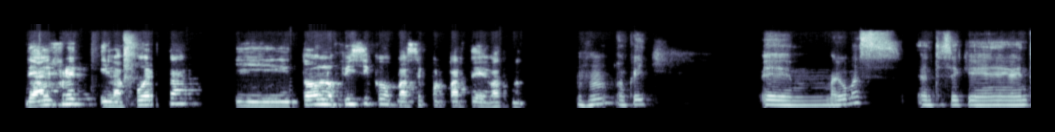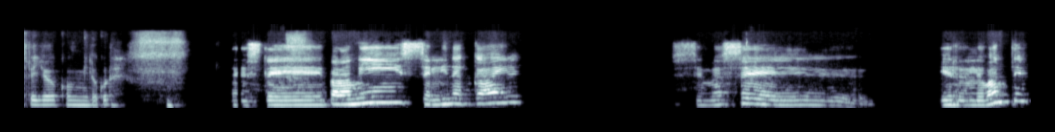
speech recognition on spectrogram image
de Alfred y la fuerza y todo lo físico va a ser por parte de Batman. ok. Em, ¿Algo más antes de que entre yo con mi locura? Este, para mí, Selina Kyle se me hace irrelevante,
